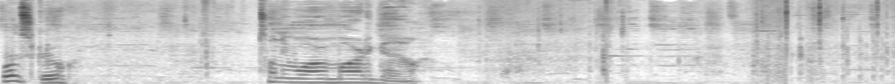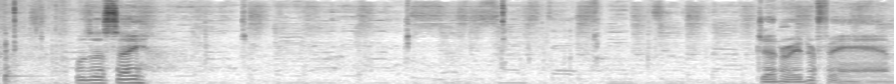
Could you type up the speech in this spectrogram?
One screw. 20 more more to go. What does that say? Generator fan.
